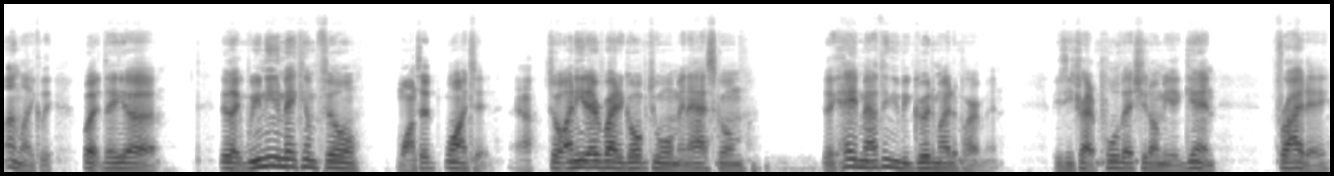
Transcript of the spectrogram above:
unlikely, but they uh they're like, "We need to make him feel Wanted. wanted." Yeah. So I need everybody to go up to him and ask him, like, "Hey man, I think you'd be good in my department," because he tried to pull that shit on me again Friday.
